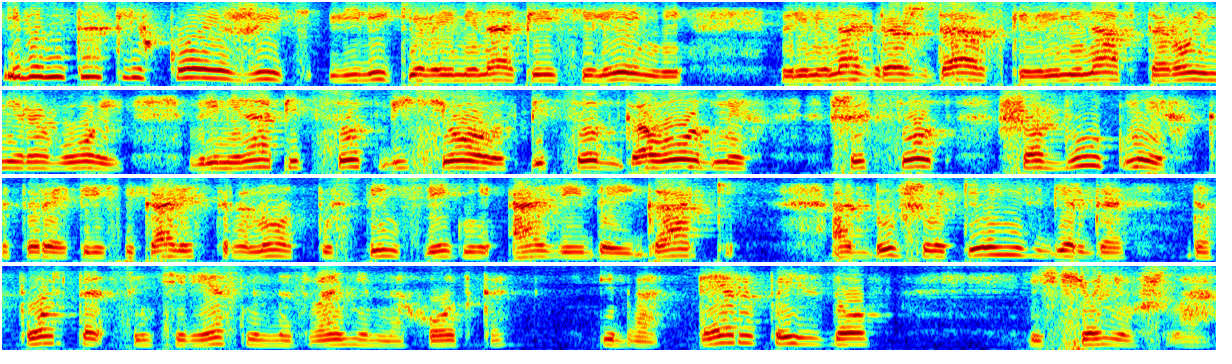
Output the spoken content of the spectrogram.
Ибо не так легко и жить великие времена переселений, времена гражданской, времена Второй мировой, времена 500 веселых, 500 голодных, 600 шабутных, которые пересекали страну от пустынь Средней Азии до Игарки, от бывшего Кенигсберга до порта с интересным названием «Находка», ибо эра поездов еще не ушла.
